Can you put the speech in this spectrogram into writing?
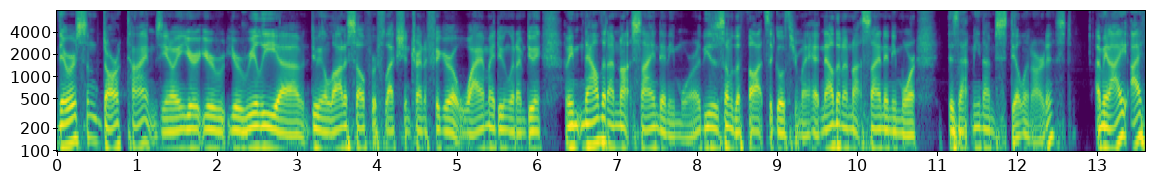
there were some dark times. You know, you're you're you're really uh, doing a lot of self reflection, trying to figure out why am I doing what I'm doing. I mean, now that I'm not signed anymore, these are some of the thoughts that go through my head. Now that I'm not signed anymore, does that mean I'm still an artist? I mean, I, I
